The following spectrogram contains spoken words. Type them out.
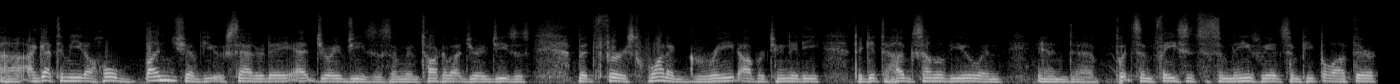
Uh, I got to meet a whole bunch of you Saturday at Joy of Jesus. I'm going to talk about Joy of Jesus. But first, what a great opportunity to get to hug some of you and, and uh, put some faces to some names. We had some people out there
